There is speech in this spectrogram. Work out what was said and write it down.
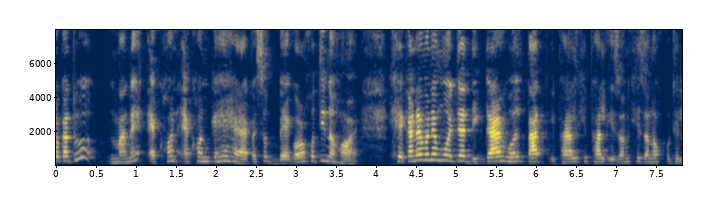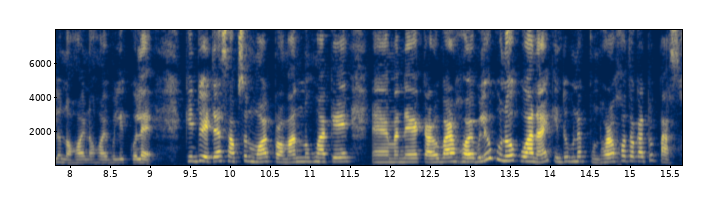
টকাটো মানে এখন এখনকৈহে হেৰাই পাইছোঁ বেগৰ সতি নহয়। সেইকাৰণে মানে মোৰ এতিয়া দিগদাৰ হ'ল তাত ইফাল সিফাল ইজন সিজনক সুধিলোঁ নহয় নহয় বুলি ক'লে। কিন্তু এতিয়া চাওকচোন মই প্ৰমাণ নোহোৱাকৈ মানে কাৰোবাৰ হয় বুলিও কোনেও কোৱা নাই। কিন্তু মানে পোন্ধৰশ টকাটো পাঁচশ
